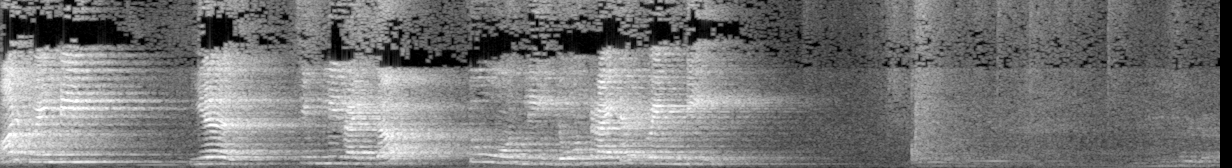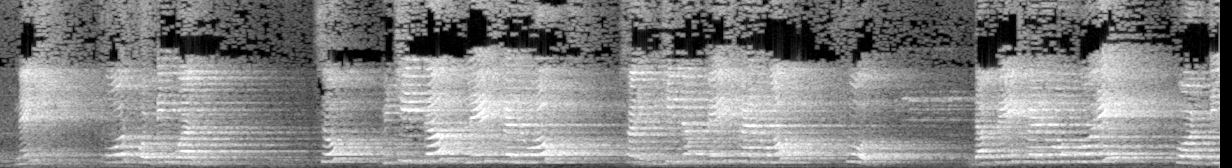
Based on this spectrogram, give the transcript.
or 20? Yes. Simply write the 2 only. Don't write 20. Next, 441. So, which is the place value of, sorry, which is the place value of 4? The place value of 4 is 40.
